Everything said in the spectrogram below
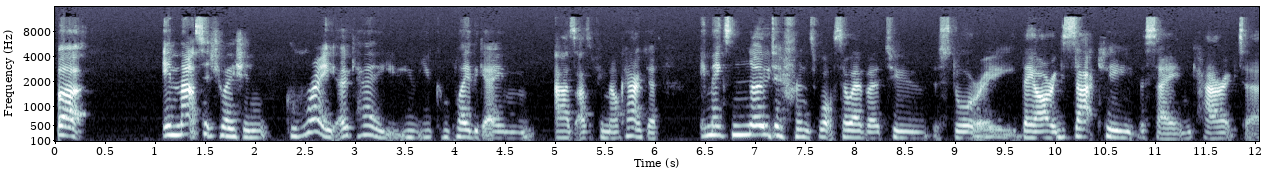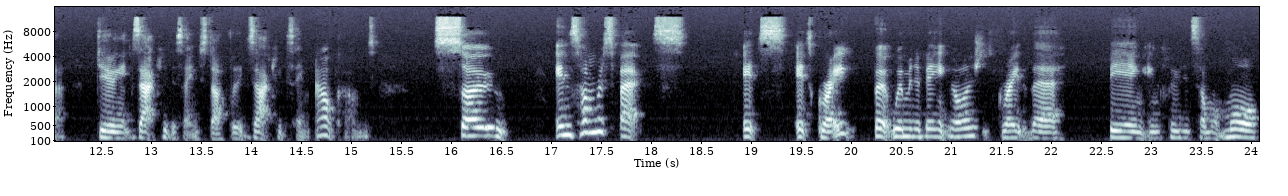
But in that situation, great, okay, you you can play the game as as a female character it makes no difference whatsoever to the story. They are exactly the same character, doing exactly the same stuff with exactly the same outcomes. So, in some respects, it's it's great that women are being acknowledged. It's great that they're being included somewhat more,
